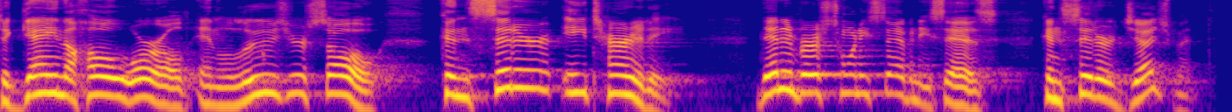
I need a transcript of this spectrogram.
to gain the whole world and lose your soul? Consider eternity. Then in verse 27, he says, consider judgment.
